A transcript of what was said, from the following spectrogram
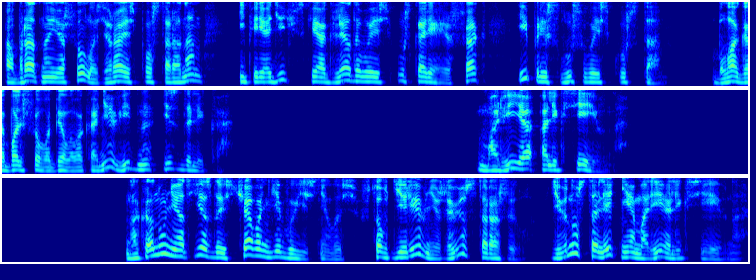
Обратно я шел, озираясь по сторонам и периодически оглядываясь, ускоряя шаг и прислушиваясь к кустам. Благо большого белого коня видно издалека. Мария Алексеевна Накануне отъезда из Чаванги выяснилось, что в деревне живет сторожил, 90-летняя Мария Алексеевна,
